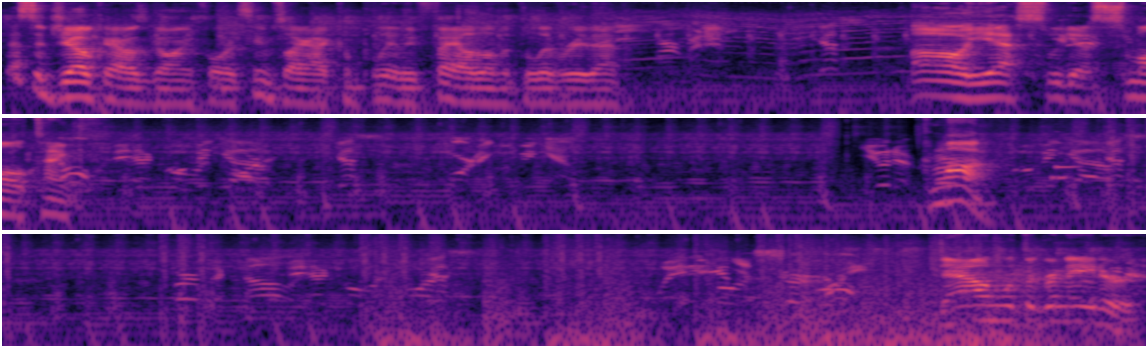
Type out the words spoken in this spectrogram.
That's a joke I was going for. It seems like I completely failed on the delivery then. Oh yes, we get a small tank. Come on. Down with the grenader.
